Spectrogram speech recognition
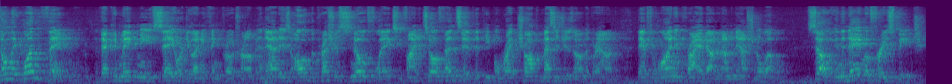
is only one thing that could make me say or do anything pro-Trump, and that is all of the precious snowflakes who find it so offensive that people write chalk messages on the ground. They have to whine and cry about it on a national level. So, in the name of free speech,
